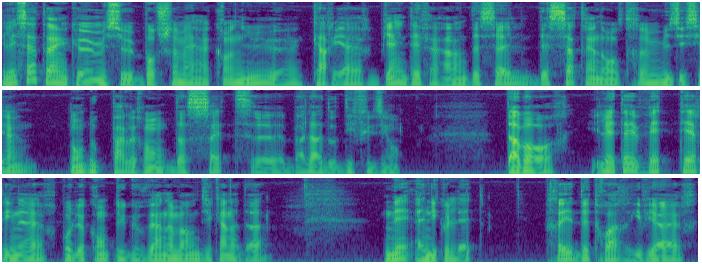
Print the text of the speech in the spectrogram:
Il est certain que M. Beauchemin a connu une carrière bien différente de celle de certains autres musiciens dont nous parlerons dans cette euh, balade aux diffusion. D'abord, il était vétérinaire pour le compte du gouvernement du Canada. Né à Nicolette, près de Trois-Rivières,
